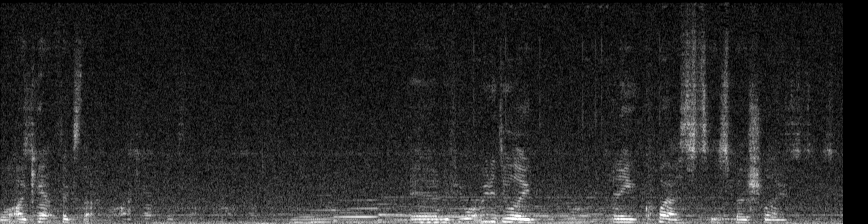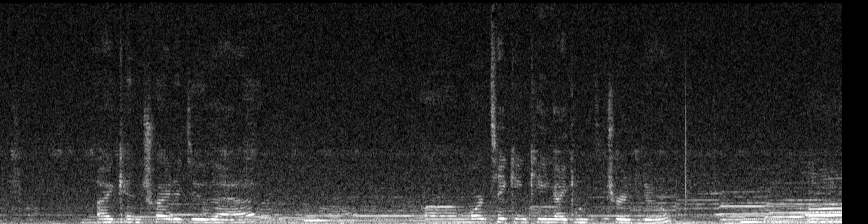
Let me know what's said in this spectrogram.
well, I can't fix that. And if you want me to do like any quests, especially, I can try to do that. Um, more Taken King I can try to do. Um,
